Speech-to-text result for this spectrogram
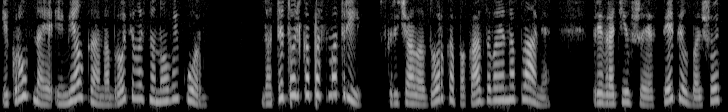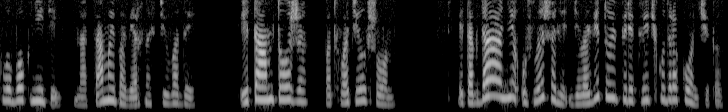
и крупная, и мелкая, набросилась на новый корм. «Да ты только посмотри!» — вскричала Зорка, показывая на пламя, превратившее в пепел большой клубок нитей над самой поверхностью воды. «И там тоже!» — подхватил Шон. И тогда они услышали деловитую перекличку дракончиков.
